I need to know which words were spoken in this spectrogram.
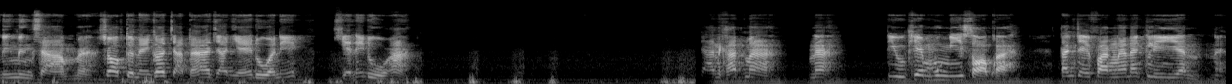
หนึ่งหนึ่งสามอะชอบตัวไหนก็จัดนะอาจารย์เขียนให้ดูอันนี้ เขียนให้ดูอะอาจารย์คัดมานะติวเข้มพรุ่งนี้สอบค่ะ ตั้งใจฟังนะนักเรียนนะ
